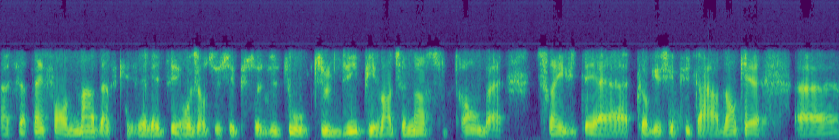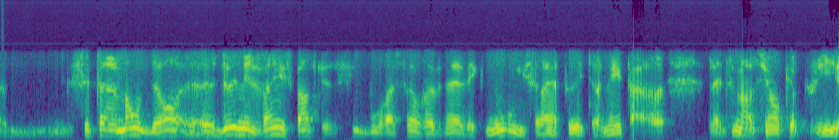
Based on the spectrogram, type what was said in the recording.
un certain fondement dans ce qu'ils allaient dire. Aujourd'hui, c'est plus ça du tout. Tu le dis, puis éventuellement, si tu te trompes, ben, tu seras invité à corriger plus tard. Donc, euh, euh c'est un monde de 2020. Euh, je pense que si Bourassa revenait avec nous, il serait un peu étonné par euh, la dimension qu'a pris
